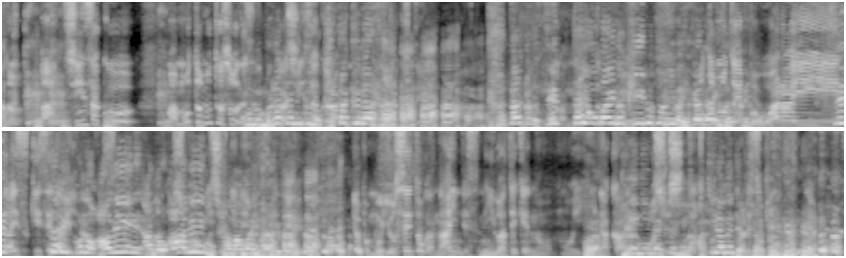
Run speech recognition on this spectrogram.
あのええあ新作をまあもともとそうですこの村上君の堅くなさ。硬くな絶対お前のフィールドには行かないぞっていうとやっぱお笑い大好き世代このアウェーあのアウェーにしたままにするっていう。やっぱもう寄せとかないんですね岩手県のもう田舎芸人が一人今諦めてる状況で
